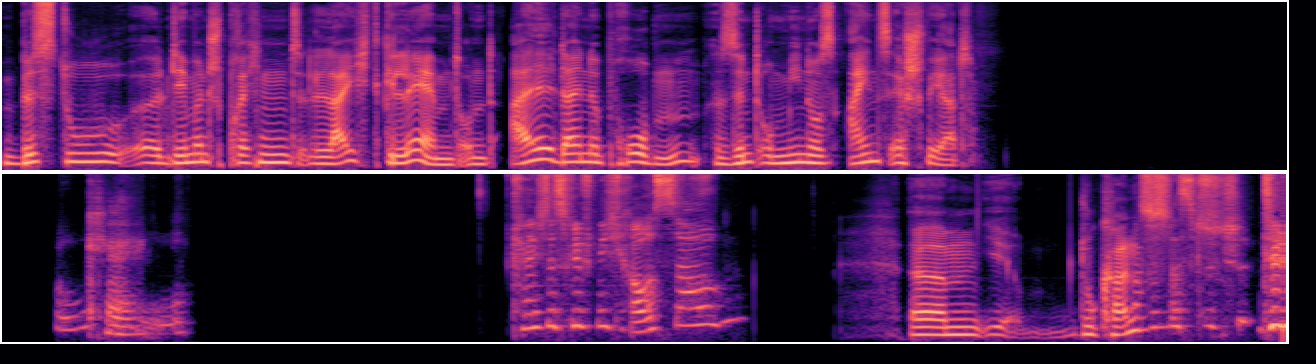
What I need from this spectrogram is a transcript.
bist du äh, dementsprechend leicht gelähmt und all deine Proben sind um minus eins erschwert. Okay. Oh. Kann ich das Gift nicht raussaugen? Ähm, du Was kannst. der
